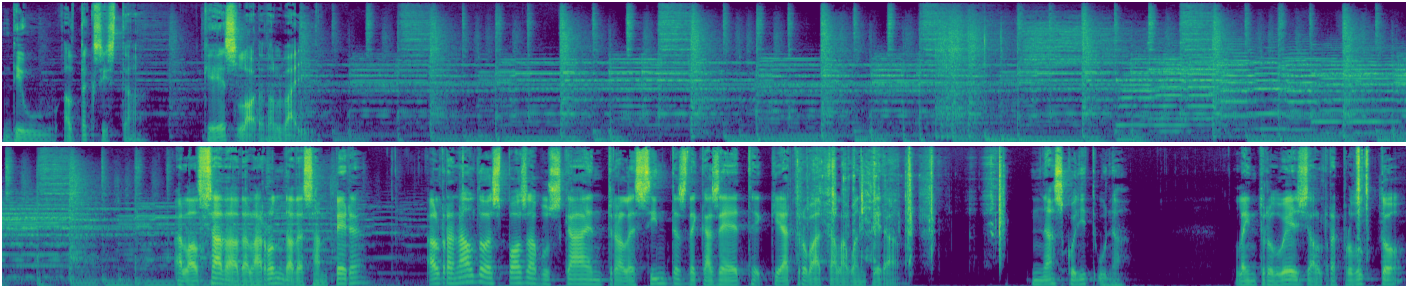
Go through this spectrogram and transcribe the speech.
diu al taxista que és l'hora del ball. A l'alçada de la ronda de Sant Pere, el Renaldo es posa a buscar entre les cintes de caset que ha trobat a la guantera. N'ha escollit una. La introdueix al reproductor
